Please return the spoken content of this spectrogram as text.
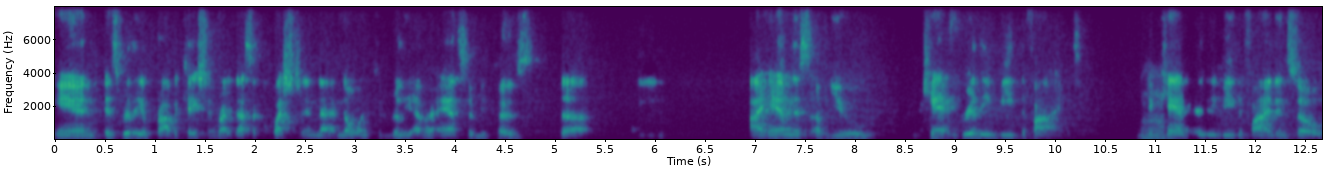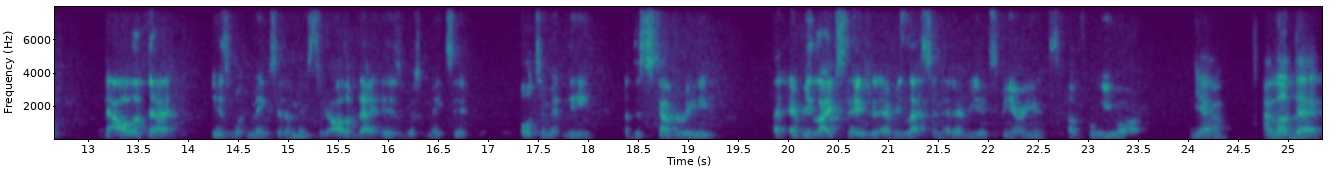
And it's really a provocation, right? That's a question that no one could really ever answer because the, the I amness of you can't really be defined. Mm-hmm. It can't really be defined. And so that all of that is what makes it a mystery. All of that is what makes it ultimately a discovery at every life stage, at every lesson, at every experience of who you are. Yeah. I love that.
